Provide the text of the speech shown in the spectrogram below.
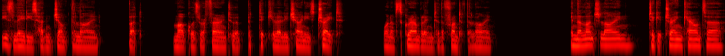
These ladies hadn't jumped the line, but Mark was referring to a particularly Chinese trait, one of scrambling to the front of the line. In the lunch line, ticket train counter,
